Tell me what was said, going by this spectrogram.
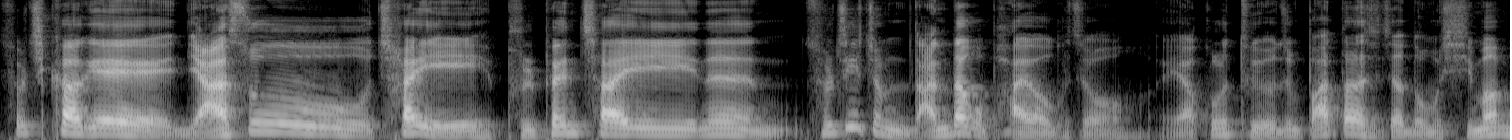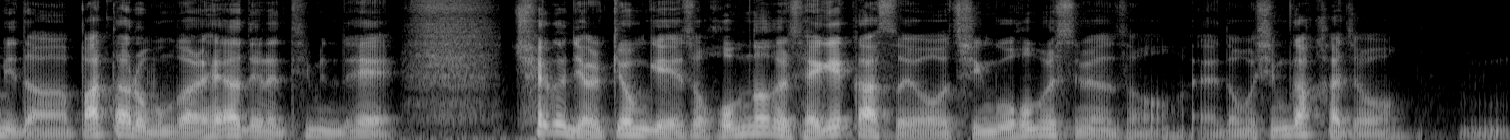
솔직하게 야수 차이, 불펜 차이는 솔직히 좀 난다고 봐요. 그죠? 야쿠르트 요즘 빠따가 진짜 너무 심합니다. 빠따로 뭔가를 해야 되는 팀인데 최근 10경기에서 홈런을 3개 깠어요. 진구 홈을 쓰면서. 예, 너무 심각하죠. 음,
